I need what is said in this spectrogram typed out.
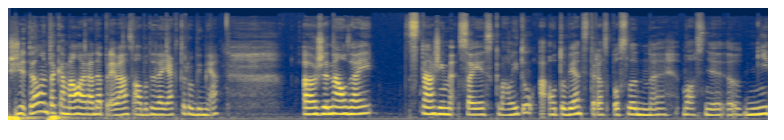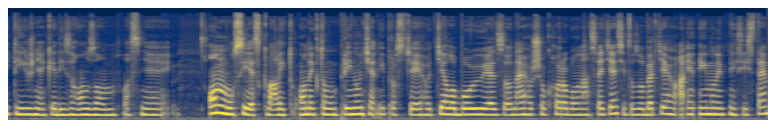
Čiže to je len taká malá rada pre vás, alebo teda jak to robím ja že naozaj snažíme sa jesť kvalitu a o to viac teraz posledné vlastne e, dni, týždne, kedy s Honzom vlastne on musí jesť kvalitu, on je k tomu prinútený, proste jeho telo bojuje s najhoršou chorobou na svete, si to zoberte, jeho imunitný systém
